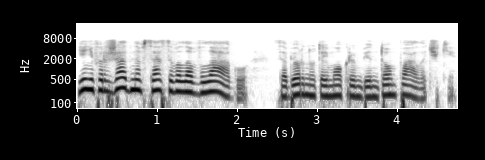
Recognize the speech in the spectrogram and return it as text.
Енифер жадно всасывала влагу с обернутой мокрым бинтом палочки.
